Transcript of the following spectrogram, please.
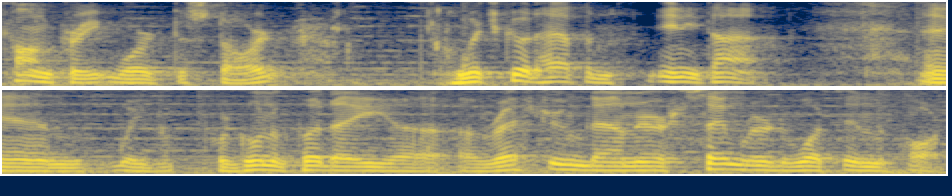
concrete work to start, which could happen anytime and we are going to put a, uh, a, restroom down there similar to what's in the park.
